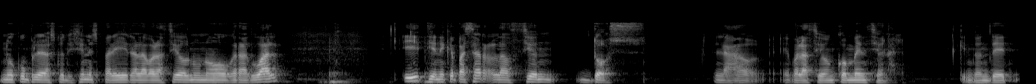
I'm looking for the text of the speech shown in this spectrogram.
no cumple las condiciones para ir a la evaluación 1 gradual y tiene que pasar a la opción 2, la evaluación convencional, en donde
